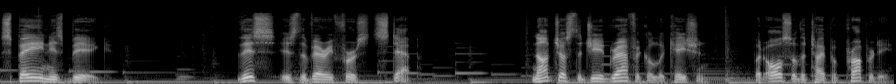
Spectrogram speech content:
Spain is big. This is the very first step. Not just the geographical location, but also the type of property,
